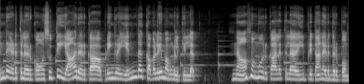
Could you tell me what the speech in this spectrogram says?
எந்த இடத்துல இருக்கோம் சுற்றி யார் இருக்கா அப்படிங்கிற எந்த கவலையும் அவங்களுக்கு இல்லை. நாமும் ஒரு காலத்தில் இப்படித்தானே இருந்திருப்போம்.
